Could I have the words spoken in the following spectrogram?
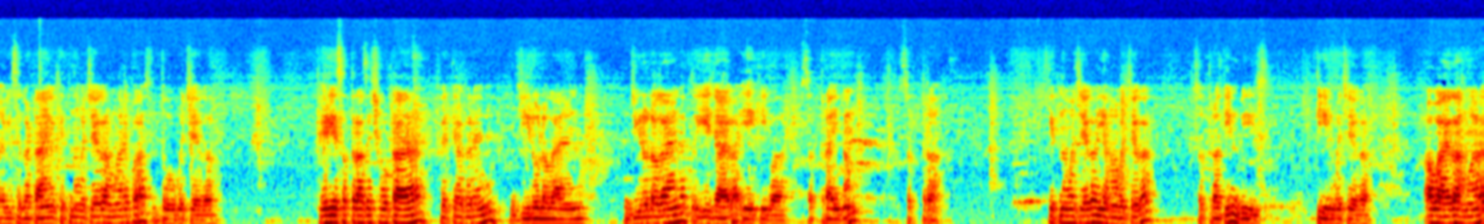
अब इसे घटाएँगे, कितना बचेगा हमारे पास? दो बचेगा। फिर ये सत्रह से छोटा है फिर क्या करेंगे? ज़ीरो लगाएँगे। ज़ीरो लगाएँगे तो ये जाएगा एक ही बार। सत्रह एकदम सत्रह। कितना बचेगा? यहाँ बचेगा सत्रह तीन बीस। तीन बचेगा। अब आएगा हमारा,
